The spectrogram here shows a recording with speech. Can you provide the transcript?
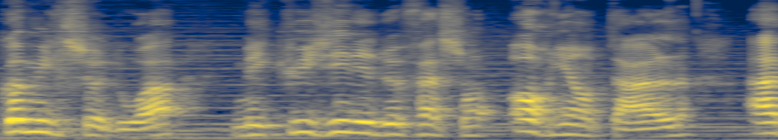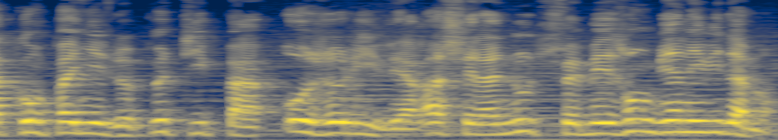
comme il se doit, mais cuisiné de façon orientale, accompagné de petits pains aux olives et à la fait maison bien évidemment.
